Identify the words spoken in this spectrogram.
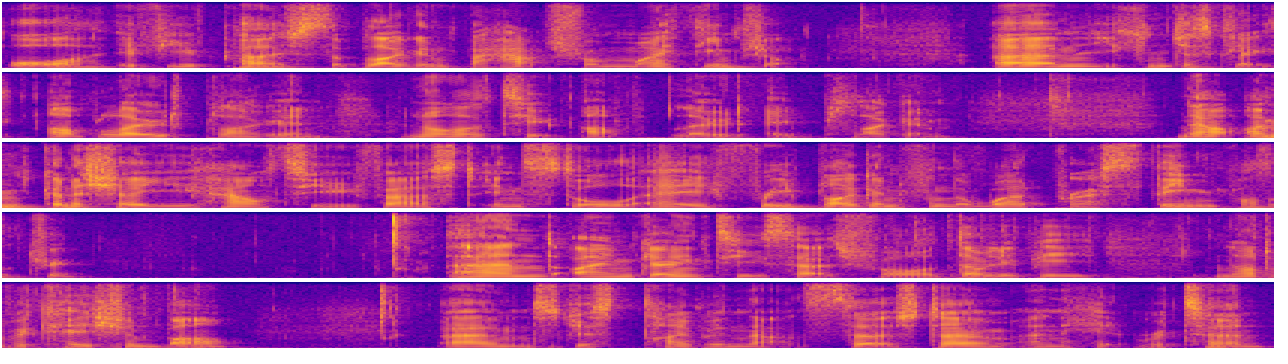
Or if you've purchased a plugin, perhaps from My Theme Shop, um, you can just click upload plugin in order to upload a plugin. Now I'm going to show you how to first install a free plugin from the WordPress theme repository. And I'm going to search for WP notification bar. Um, so just type in that search term and hit return.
